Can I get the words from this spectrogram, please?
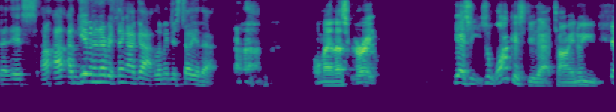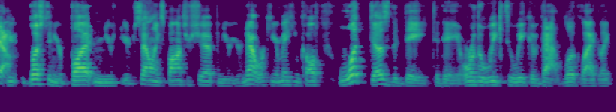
it's I, I'm giving it everything I got. Let me just tell you that. Oh man, that's great. Yeah, so, so walk us through that, Tommy. I know you yeah. you're busting your butt and you're you're selling sponsorship and you're you're networking, you're making calls. What does the day to day or the week to week of that look like? Like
